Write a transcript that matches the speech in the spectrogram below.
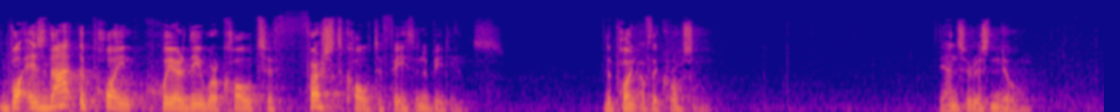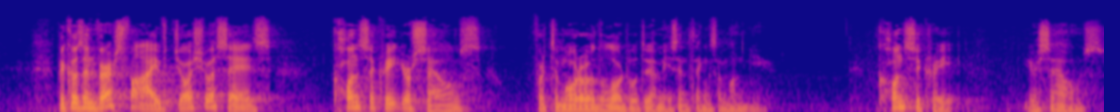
But is that the point where they were called to first called to faith and obedience? The point of the crossing? The answer is no. Because in verse 5, Joshua says, Consecrate yourselves, for tomorrow the Lord will do amazing things among you. Consecrate yourselves.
